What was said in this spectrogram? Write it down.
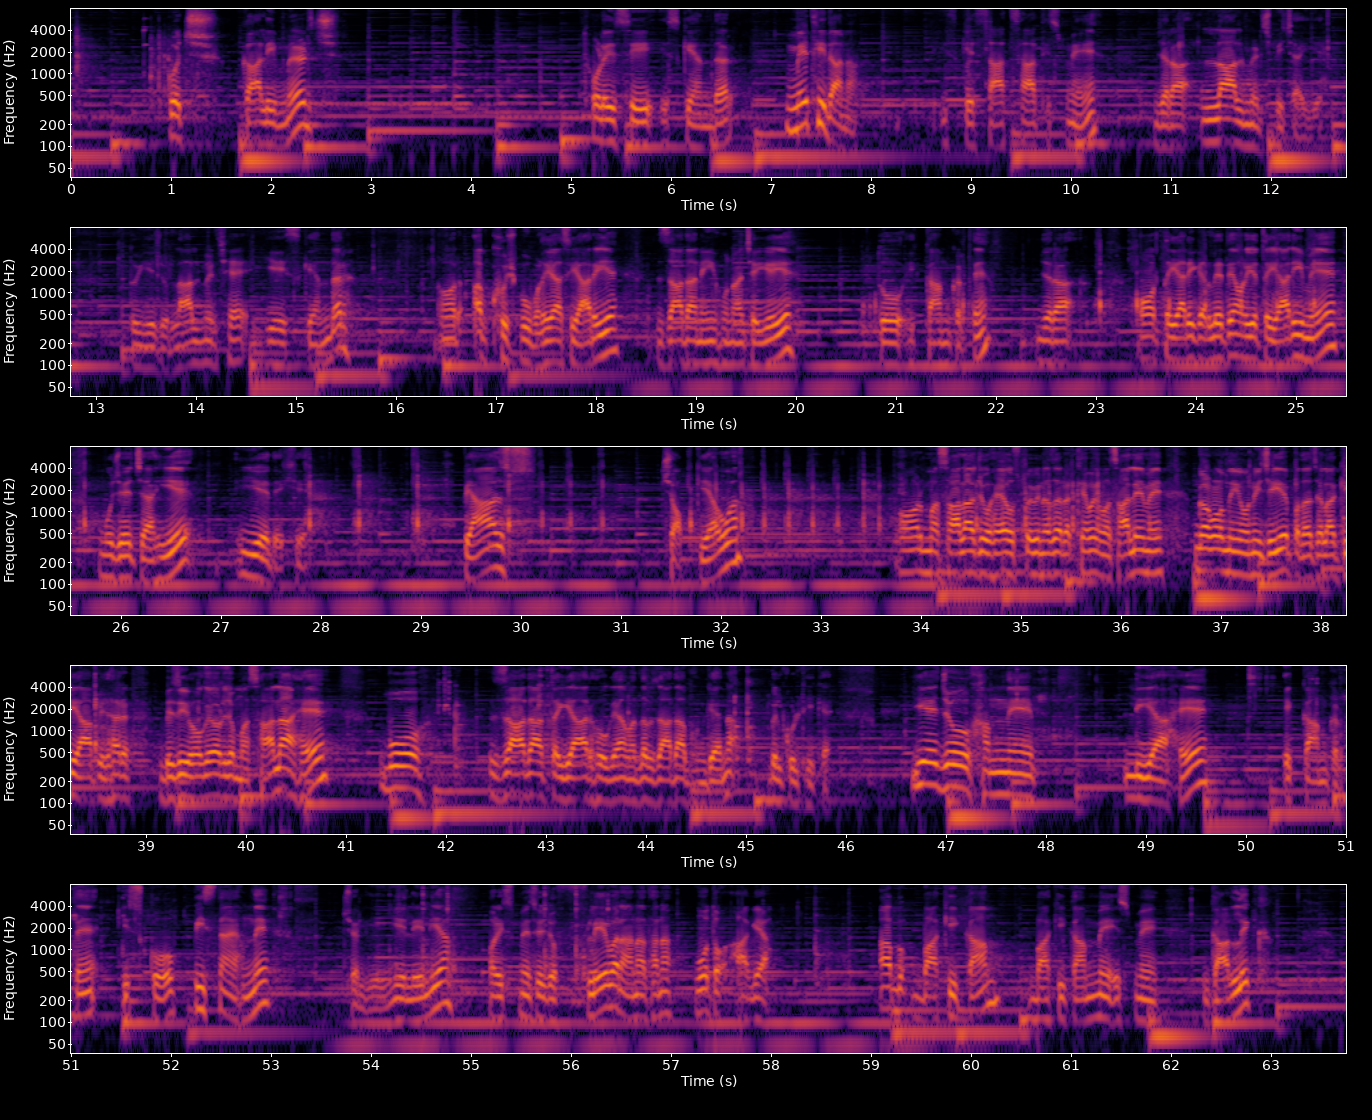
कुछ काली मिर्च, थोड़ी सी इसके अंदर मेथी दाना। इसके साथ साथ इसमें ज़रा लाल मिर्च भी चाहिए। तो ये जो लाल मिर्च है, ये इसके अंदर। और अब खुशबू बढ़िया सी आ रही है, ज़्यादा नहीं होना चाहिए ये। तो एक काम करते हैं, ज़रा और तैयारी कर लेते हैं और ये तैयारी में मुझे चाहिए ये देखिए। प्याज चॉप किया हुआ और मसाला जो है उस पर भी नज़र रखें। भाई, मसाले में गड़बड़ नहीं होनी चाहिए। पता चला कि आप इधर बिज़ी हो गए और जो मसाला है वो ज़्यादा तैयार हो गया मतलब ज़्यादा भुन गया ना। बिल्कुल ठीक है। ये जो हमने लिया है, एक काम करते हैं, इसको पीसना है हमने। चलिए ये ले लिया और इसमें से जो फ्लेवर आना था ना, वो तो आ गया। अब बाकी काम बाकी काम में इसमें गार्लिक,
